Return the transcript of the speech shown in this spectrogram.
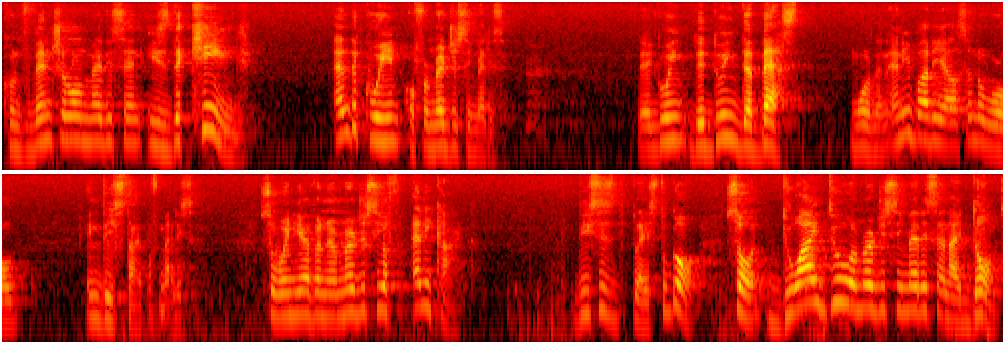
conventional medicine is the king and the queen of emergency medicine. They're, going, they're doing the best more than anybody else in the world in this type of medicine. So when you have an emergency of any kind, this is the place to go. So do I do emergency medicine? I don't.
